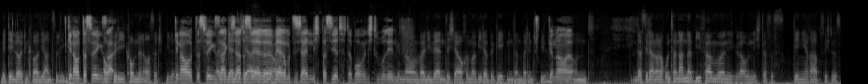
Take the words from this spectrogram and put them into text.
mit den Leuten quasi anzulegen. Genau deswegen Auch sa für die kommenden Auswärtsspiele. genau deswegen sage ich ja, das ja- wäre genau. wäre mit Sicherheit nicht passiert. Da brauchen wir nicht drüber reden. Genau, weil die werden sich ja auch immer wieder begegnen dann bei den Spielen. Genau, ja. Und dass sie dann auch noch untereinander Beef haben wollen, ich glaube nicht, dass es denen ihre Absicht ist.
